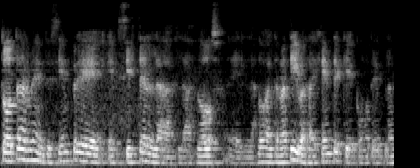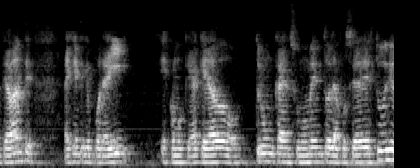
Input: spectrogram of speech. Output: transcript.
Totalmente, siempre existen las, las dos, eh, las dos alternativas. Hay gente que, como te planteaba antes, hay gente que por ahí es como que ha quedado trunca en su momento la posibilidad de estudio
